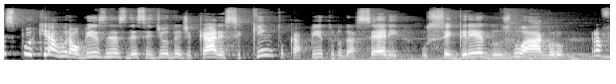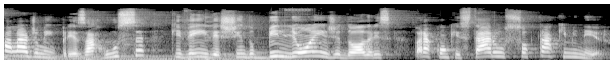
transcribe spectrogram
Mas por que a Rural Business decidiu dedicar esse quinto capítulo da série Os Segredos do Agro para falar de uma empresa russa que vem investindo bilhões de dólares para conquistar o sotaque mineiro?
